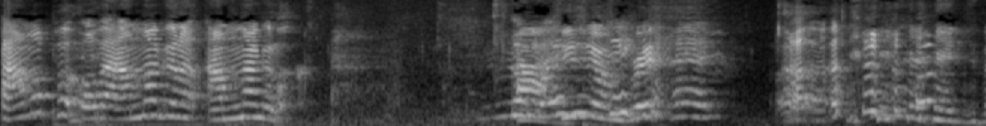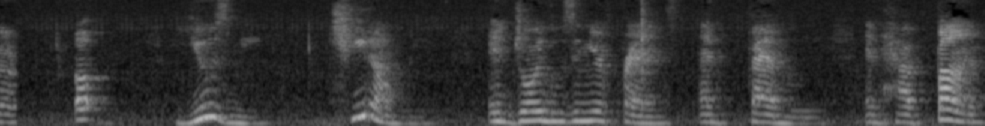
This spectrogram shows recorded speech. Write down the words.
I'm gonna put all that. I'm not gonna. I'm not gonna. Ah, She's gonna break- your head. oh, use me, cheat on me, enjoy losing your friends and family, and have fun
